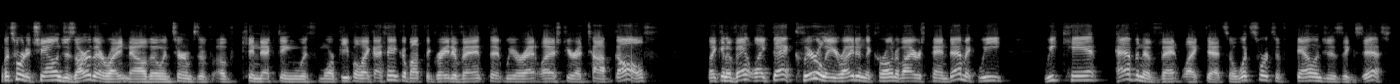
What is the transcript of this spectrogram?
What sort of challenges are there right now, though, in terms of, of connecting with more people? Like I think about the great event that we were at last year at Top Golf. Like an event like that, clearly, right in the coronavirus pandemic, we we can't have an event like that. So, what sorts of challenges exist?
